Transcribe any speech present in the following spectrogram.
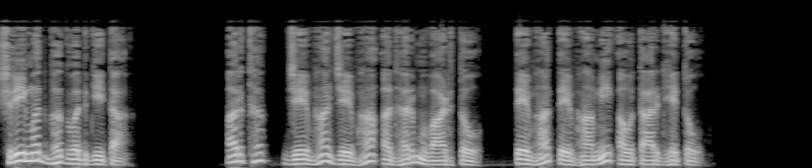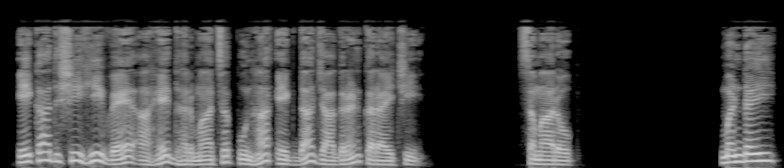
श्रीमद्भगवद्गीता। अर्थ, जेव्हा जेव्हा अधर्म वाढतो, तेव्हा तेव्हा मी अवतार घेतो. एकादशी ही वेळ आहे धर्माचं पुन्हा एकदा जागरण करायची. समारोप. मंडळी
